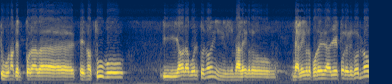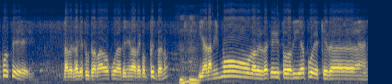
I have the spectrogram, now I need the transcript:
tuvo una temporada que no estuvo y ahora ha vuelto, ¿no? Y me alegro, me alegro por él ayer por el gol, ¿no? Porque la verdad que su trabajo pues ha tenido la recompensa, ¿no? Y ahora mismo la verdad que todavía pues queda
